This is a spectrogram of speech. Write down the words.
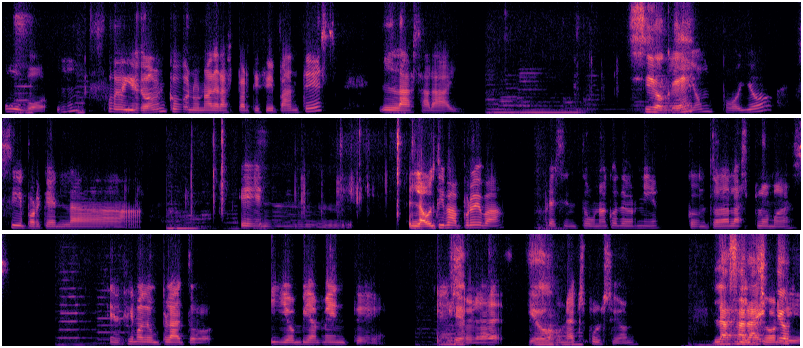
hubo un follón con una de las participantes, la Sarai. ¿Sí o Le qué? un pollo. Sí, porque en la. En, en la última prueba presentó una codorniz con todas las plumas encima de un plato y obviamente eso era una expulsión. La Sarai, Jordi.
